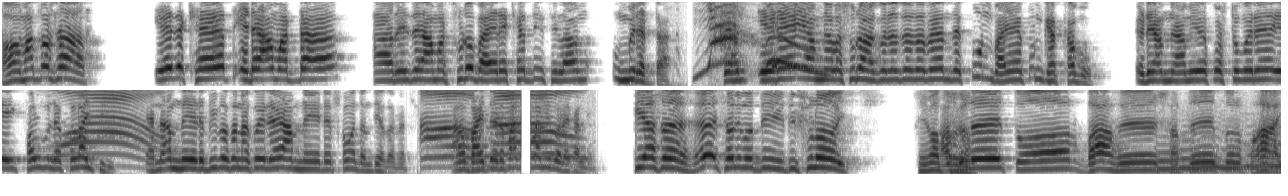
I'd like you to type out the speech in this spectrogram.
হ্যাঁ মাতবর সাহেব এই যে ক্ষেত এটা আমারটা আর এই যে আমার ছোট ভাইয়ের ক্ষেত দিয়েছিলাম উম্মিরেরটা এটাই আপনি আলা শুরু করে দিয়ে যাবেন যে কোন ভাইয়ে কোন ক্ষেত খাব। এটা আপনি আমি কষ্ট করে এই ফলগুলো ফলাইছি। আপনি এটা বিবেচনা করে আপনি এটা সমাধান দিয়ে যাবেন। আমার ভাই তো এটা পাগলামি করে খালি। কি আছে? এই সলিমদ্দি তুই শুনই। আসলে তোর বাপের সাথে তোর ভাই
